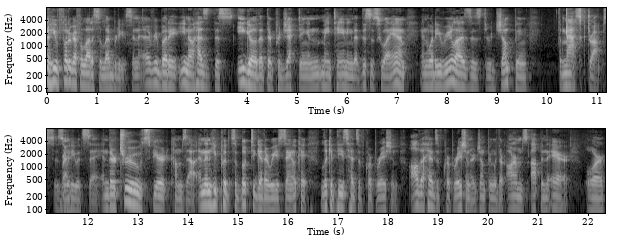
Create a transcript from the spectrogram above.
know he would photograph a lot of celebrities and everybody you know has this ego that they're projecting and maintaining that this is who i am and what he realizes through jumping the mask drops is Right. what he would say and their true spirit comes out and then he puts a book together where he's saying okay look at these heads of corporation all the heads of corporation are jumping with their arms up in the air or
